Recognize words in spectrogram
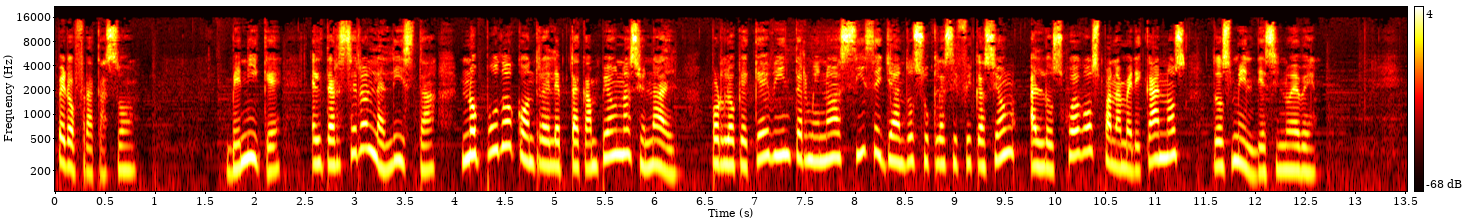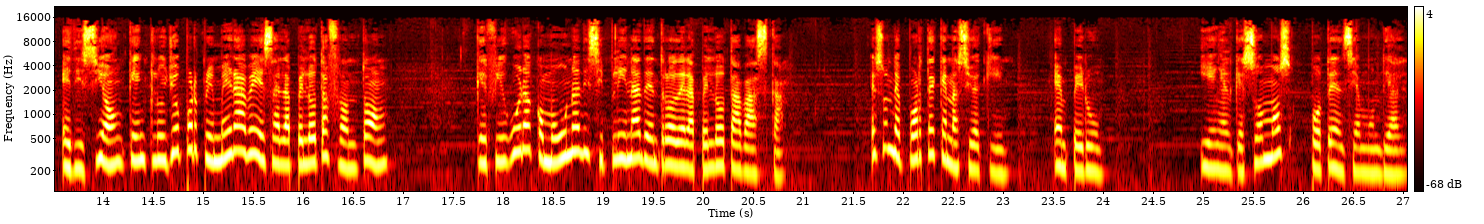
pero fracasó. Benique, el tercero en la lista, no pudo contra el heptacampeón nacional, por lo que Kevin terminó así sellando su clasificación a los Juegos Panamericanos 2019. Edición que incluyó por primera vez a la pelota frontón, que figura como una disciplina dentro de la pelota vasca es un deporte que nació aquí, en Perú, y en el que somos potencia mundial.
